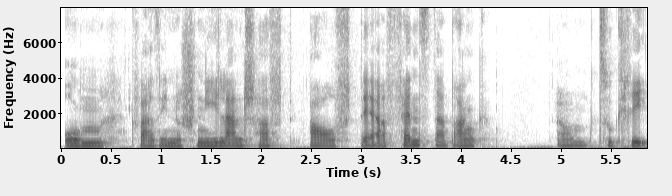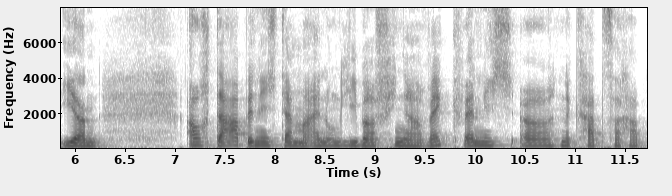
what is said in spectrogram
um quasi eine Schneelandschaft auf der Fensterbank ähm, zu kreieren. Auch da bin ich der Meinung, lieber Finger weg, wenn ich äh, eine Katze habe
